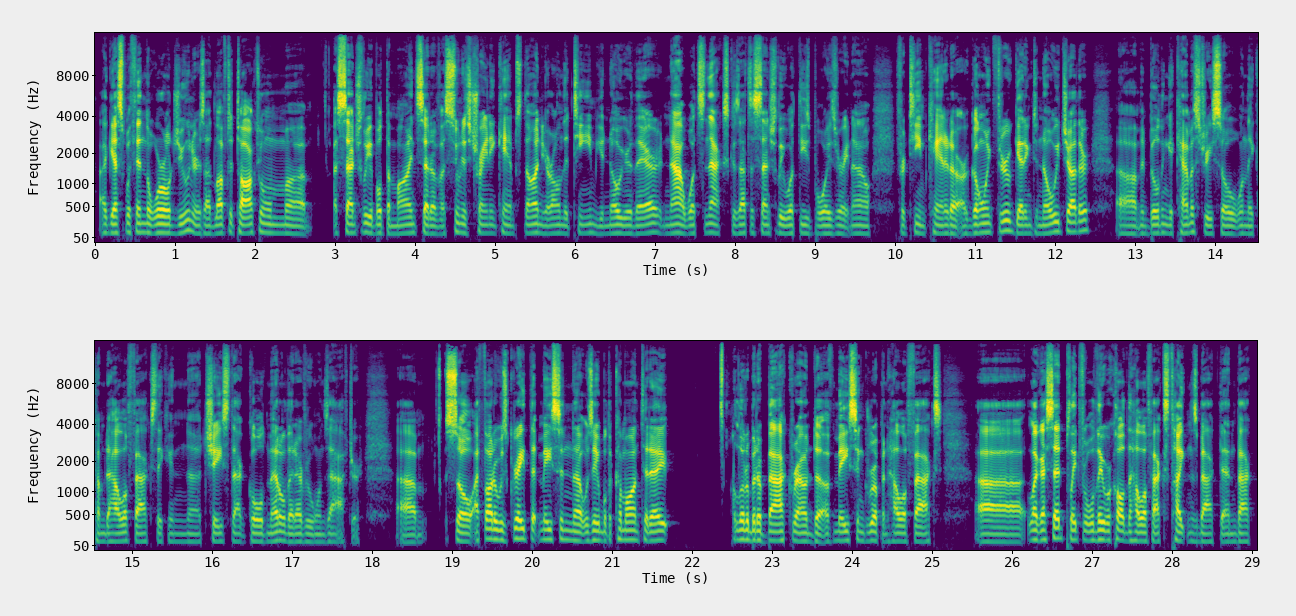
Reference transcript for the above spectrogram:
I guess within the World Juniors, I'd love to talk to him. Uh, essentially about the mindset of as soon as training camp's done, you're on the team, you know you're there. Now, what's next? Because that's essentially what these boys right now for Team Canada are going through, getting to know each other um, and building a chemistry. So when they come to Halifax, they can uh, chase that gold medal that everyone's after. Um, so I thought it was great that Mason uh, was able to come on today. A little bit of background of Mason grew up in Halifax. Uh, like I said, played for well, they were called the Halifax Titans back then, back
